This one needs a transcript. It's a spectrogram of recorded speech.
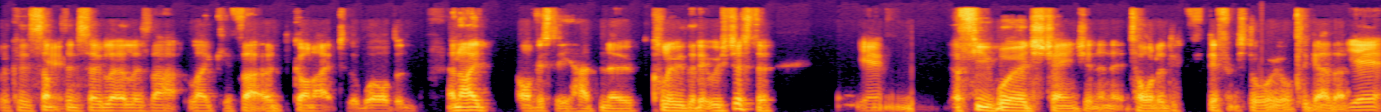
because something so little as that, like if that had gone out to the world, and and I obviously had no clue that it was just a yeah a few words changing and it told a different story altogether. Yeah,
